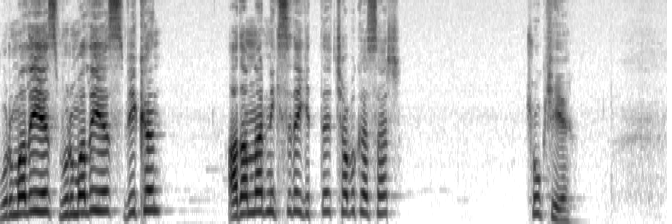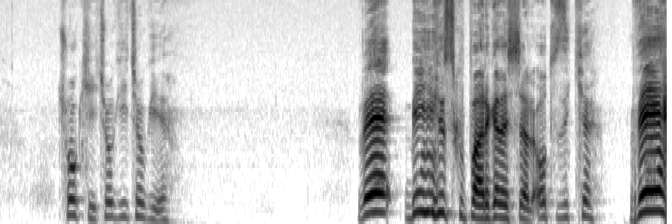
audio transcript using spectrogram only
Vurmalıyız vurmalıyız. Wiccan. Adamların ikisi de gitti. Çabuk hasar. Çok iyi. Çok iyi çok iyi çok iyi. Ve 1100 kupa arkadaşlar 32. Ve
